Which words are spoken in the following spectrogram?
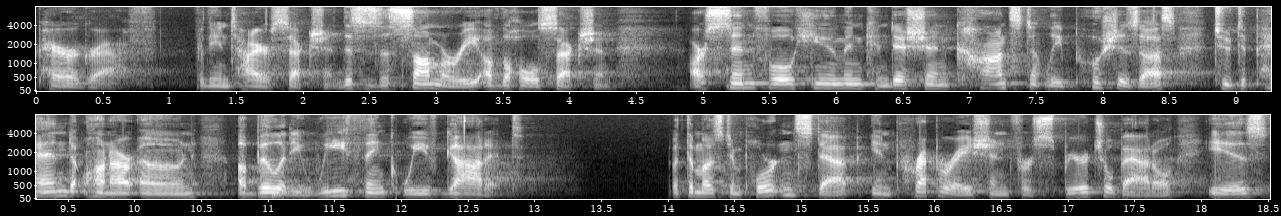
paragraph, for the entire section. This is a summary of the whole section. Our sinful human condition constantly pushes us to depend on our own ability. We think we've got it. But the most important step in preparation for spiritual battle is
